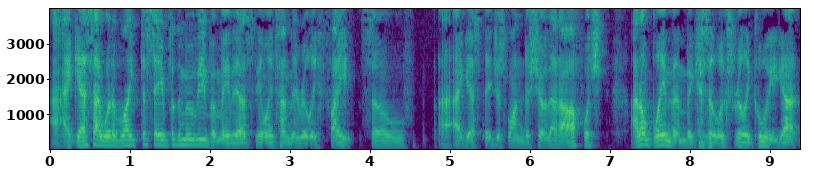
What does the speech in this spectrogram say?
I guess I would have liked to save for the movie, but maybe that's the only time they really fight. So I guess they just wanted to show that off, which I don't blame them because it looks really cool. You got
